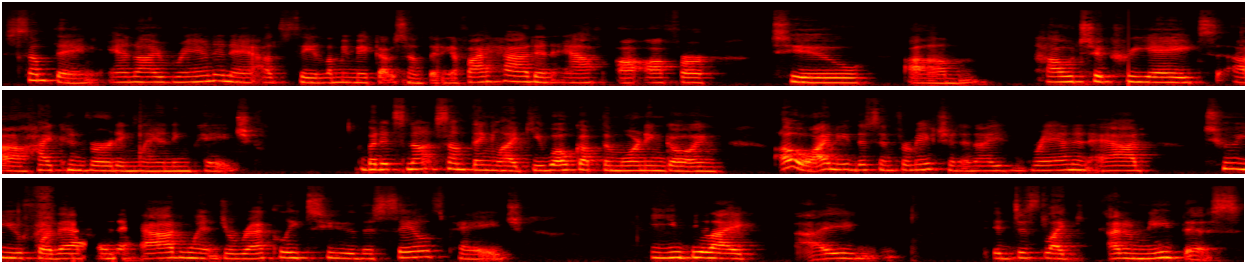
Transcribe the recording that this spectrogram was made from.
something and I ran an ad, let's see, let me make up something. If I had an af- uh, offer to, um, how to create a high converting landing page but it's not something like you woke up the morning going, Oh, I need this information. And I ran an ad to you for that. And the ad went directly to the sales page. You'd be like, I, it just like, I don't need this.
